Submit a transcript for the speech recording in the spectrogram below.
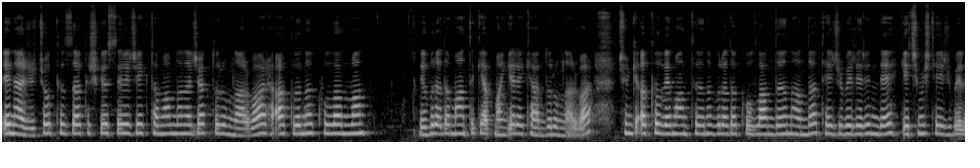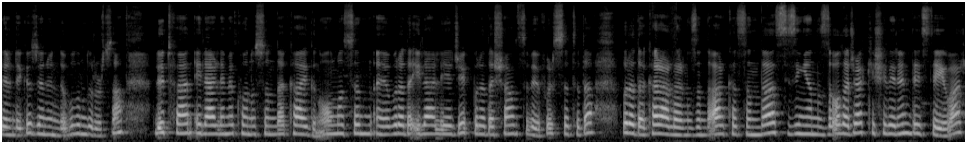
enerji çok hızlı akış gösterecek, tamamlanacak durumlar var. Aklını kullanman ve burada mantık yapman gereken durumlar var. Çünkü akıl ve mantığını burada kullandığın anda tecrübelerin de geçmiş tecrübelerini de göz önünde bulundurursan lütfen ilerleme konusunda kaygın olmasın. Ee, burada ilerleyecek, burada şansı ve fırsatı da burada kararlarınızın da arkasında sizin yanınızda olacak kişilerin desteği var.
